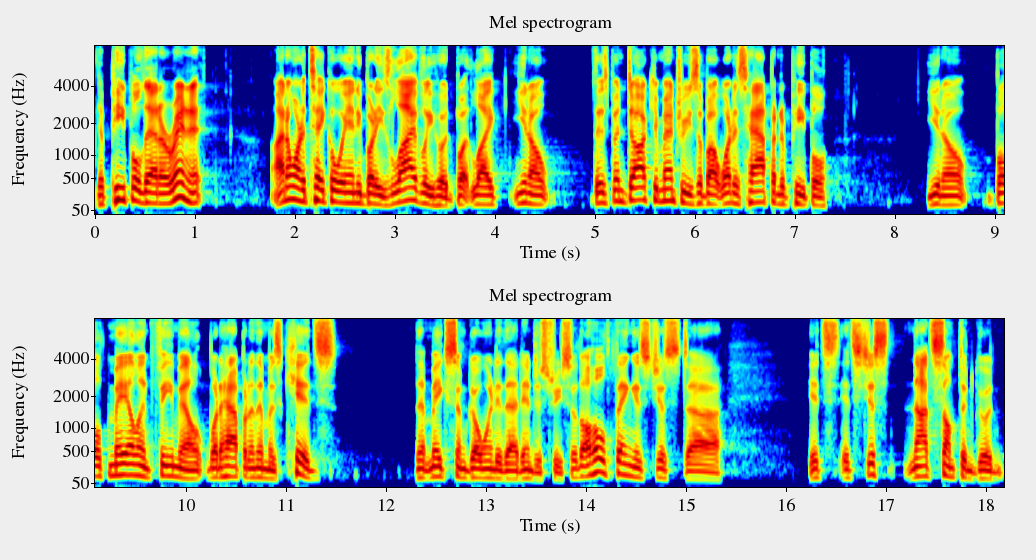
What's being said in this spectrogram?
the people that are in it. I don't want to take away anybody's livelihood, but like, you know, there's been documentaries about what has happened to people, you know, both male and female, what happened to them as kids that makes them go into that industry. So the whole thing is just uh, it's it's just not something good.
